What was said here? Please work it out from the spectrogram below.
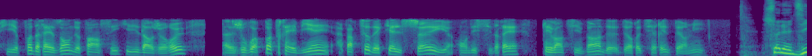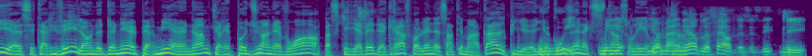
puis il n'y a pas de raison de penser qu'il est dangereux, euh, je vois pas très bien à partir de quel seuil on déciderait préventivement de, de retirer le permis. Cela dit, euh, c'est arrivé, là, on a donné un permis à un homme qui n'aurait pas dû en avoir parce qu'il y avait de graves problèmes de santé mentale, puis euh, il a causé un accident sur les routes. Il y a une manière de le faire. Les,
